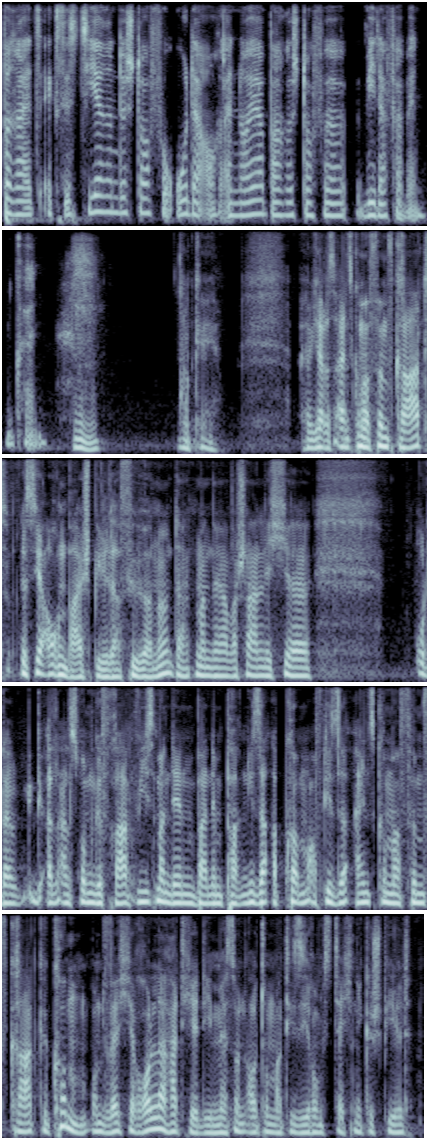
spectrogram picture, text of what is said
bereits existierende Stoffe oder auch erneuerbare Stoffe wiederverwenden können. Mhm. Okay. Ja, das 1,5 Grad ist ja auch ein Beispiel dafür. Ne? Da hat man ja wahrscheinlich äh, oder andersrum gefragt, wie ist man denn bei dem Pariser Abkommen auf diese 1,5 Grad gekommen und welche Rolle hat hier die Mess- und Automatisierungstechnik gespielt?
